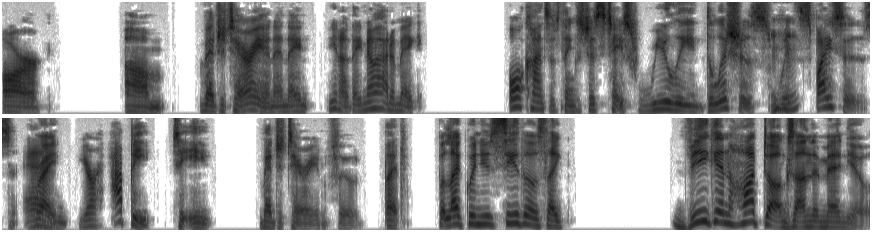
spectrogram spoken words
are um, vegetarian, and they, you know, they know how to make all kinds of things just taste really delicious Mhm. with spices, and Right. you're happy to eat vegetarian food. But But like when you see those like vegan hot dogs on the menu,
